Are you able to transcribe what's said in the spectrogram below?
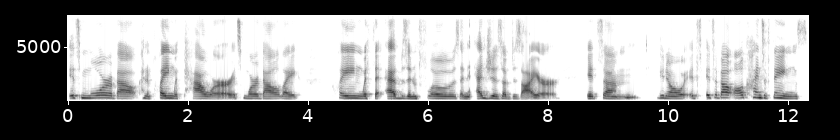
it's more about kind of playing with power. It's more about like playing with the ebbs and flows and edges of desire. It's um you know, it's it's about all kinds of things,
